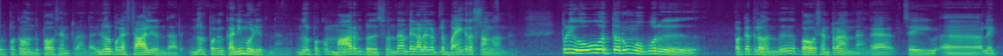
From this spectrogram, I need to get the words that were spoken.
ஒரு பக்கம் வந்து பவர் சென்டர் இருந்தார். இன்னொரு பக்கம் ஸ்டாலின் இருந்தார். இன்னொரு பக்கம் கனிமொழி இருந்தாங்க. இன்னொரு பக்கம் மாறன் பிரதர்ஸ் வந்து அந்த காலகட்டத்தில் பயங்கர ஸ்ட்ராங்காக இருந்தாங்க. இப்படி ஒவ்வொருத்தரும் ஒவ்வொரு பக்கத்தில் வந்து பவர் சென்டராக இருந்தாங்க. சரி லைக்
